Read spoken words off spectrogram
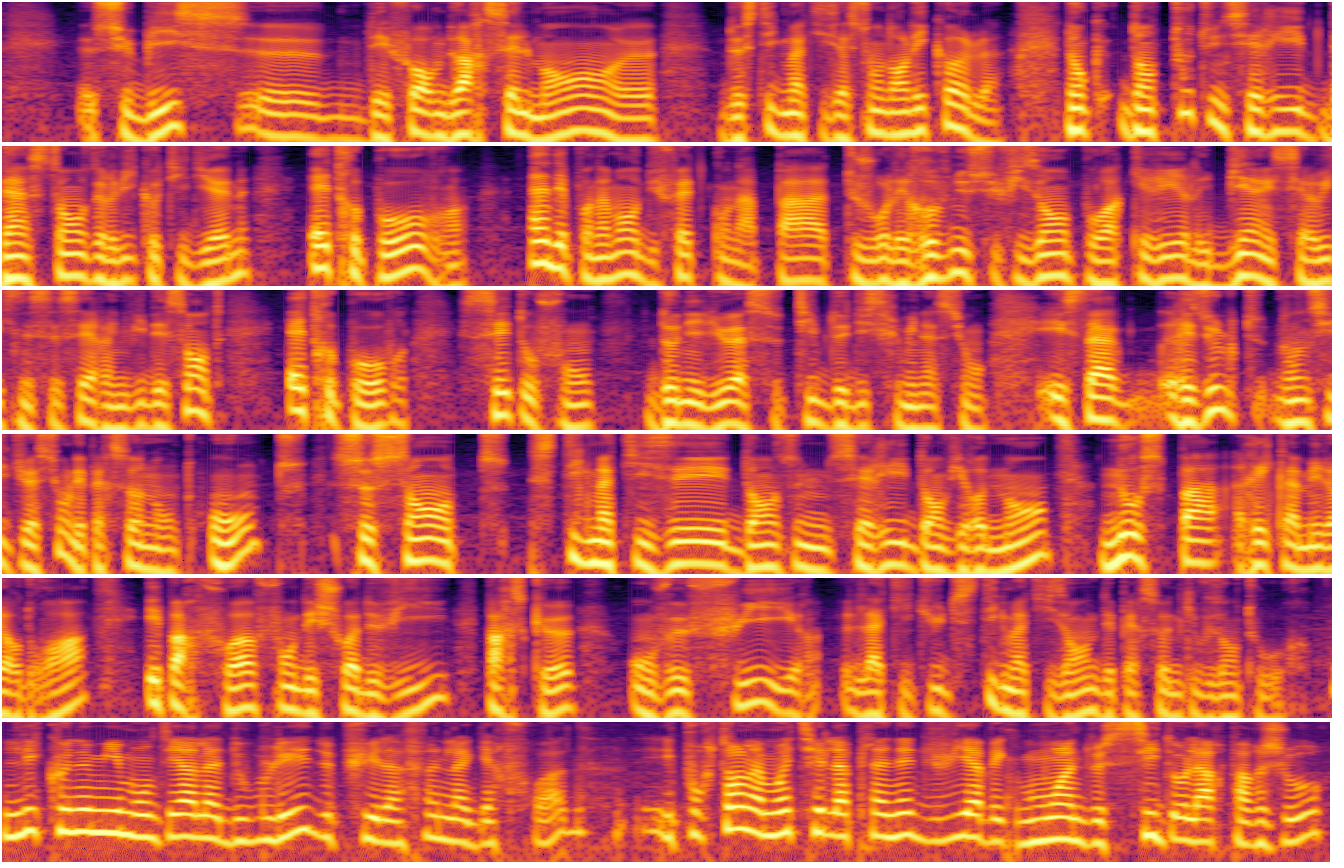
subissent euh, des formes de harcèlement, euh, de stigmatisation dans l'école. Donc dans toute une série d'instances de la vie quotidienne, être pauvre, indépendamment du fait qu'on n'a pas toujours les revenus suffisants pour acquérir les biens et services nécessaires à une vie décente, être pauvre, c'est au fond donner lieu à ce type de discrimination. Et ça résulte dans une situation où les personnes ont honte, se sentent stigmatisées dans une série d'environnements, n'osent pas réclamer leurs droits et parfois font des choix de vie parce que on veut fuir l'attitude stigmatisante des personnes qui vous entourent. L'économie mondiale a doublé depuis la fin de la guerre froide et pourtant la moitié de la planète vit avec moins de 6 dollars par jour.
